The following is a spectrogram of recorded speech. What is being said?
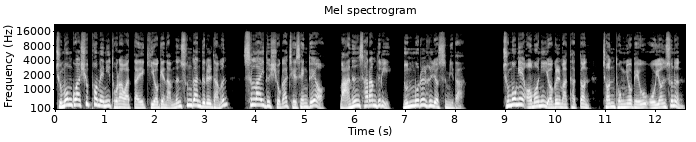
주몽과 슈퍼맨이 돌아왔다의 기억에 남는 순간들을 담은 슬라이드 쇼가 재생되어 많은 사람들이 눈물을 흘렸습니다. 주몽의 어머니 역을 맡았던 전 동료 배우 오연수는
